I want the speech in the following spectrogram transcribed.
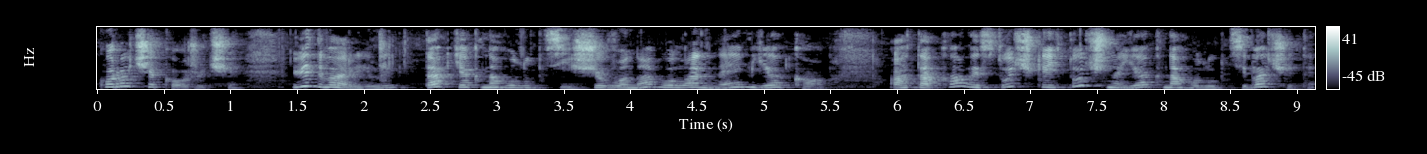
Коротше кажучи, відварили, так як на голубці, щоб вона була не м'яка. А така листочки й точно, як на голубці. Бачите?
